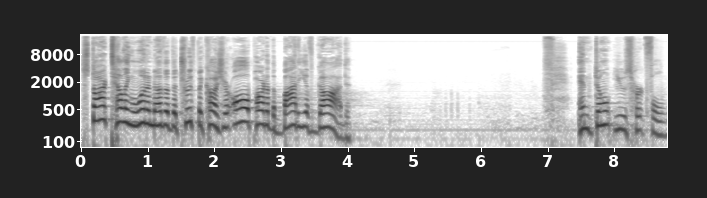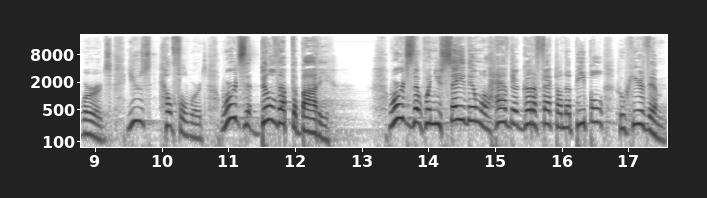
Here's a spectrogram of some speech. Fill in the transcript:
Start telling one another the truth because you're all part of the body of God. And don't use hurtful words. Use helpful words. Words that build up the body. Words that, when you say them, will have their good effect on the people who hear them.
